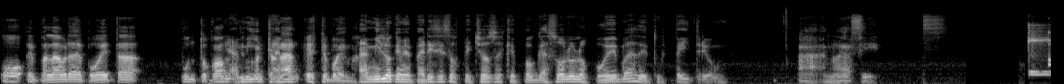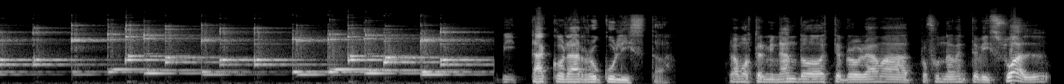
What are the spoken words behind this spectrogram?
o en palabra de poeta.com A mí- encontrarán este poema. A mí lo que me parece sospechoso es que pongas solo los poemas de tus Patreon. Ah, no es así. Bitácora Ruculista. Estamos terminando este programa profundamente visual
